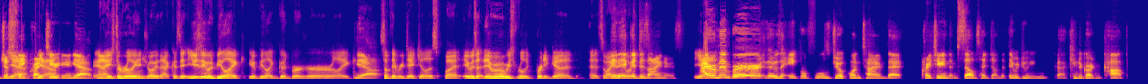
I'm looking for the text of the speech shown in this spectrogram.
just Yeah, fake criterion. Yeah, and I used to really enjoy that because it usually would be like it would be like Good Burger or like yeah. something ridiculous, but it was they were always really pretty good. And so I yeah, they had good designers. yeah, I remember there was an April Fool's joke one time that Criterion themselves had done that they were doing uh, Kindergarten Cop.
